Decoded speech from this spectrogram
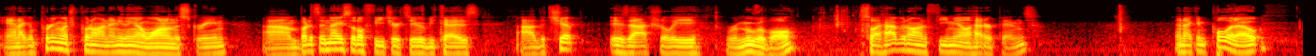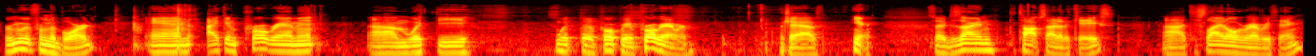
and I can pretty much put on anything I want on the screen. Um, but it's a nice little feature too because uh, the chip is actually removable. So I have it on female header pins and I can pull it out, remove it from the board, and I can program it um, with the with the appropriate programmer, which I have here. So I designed the top side of the case. uh, to slide over everything.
